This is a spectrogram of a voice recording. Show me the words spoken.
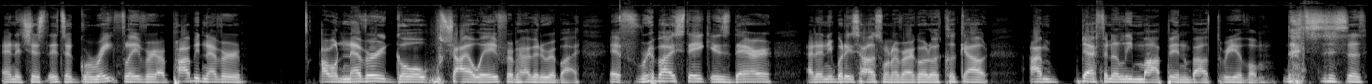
and it's just it's a great flavor. I probably never. I will never go shy away from having a ribeye. If ribeye steak is there at anybody's house whenever I go to a cookout, I'm definitely mopping about three of them. That's just a,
